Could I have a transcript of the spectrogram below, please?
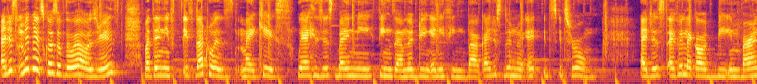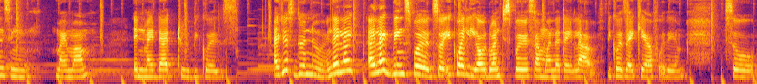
I just maybe it's because of the way I was raised. But then if if that was my case, where he's just buying me things I'm not doing anything back, I just don't know. It, it's it's wrong. I just I feel like I would be embarrassing my mom and my dad too because I just don't know. And I like I like being spoiled. So equally I would want to spoil someone that I love because I care for them. So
